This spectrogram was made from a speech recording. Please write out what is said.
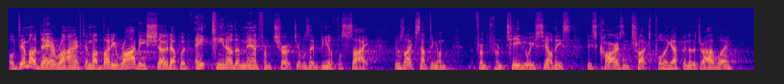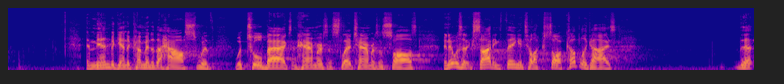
Well, demo day arrived, and my buddy Robbie showed up with 18 other men from church. It was a beautiful sight. It was like something on, from, from TV where you see all these, these cars and trucks pulling up into the driveway. And men began to come into the house with, with tool bags and hammers and sledgehammers and saws and it was an exciting thing until I saw a couple of guys that,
